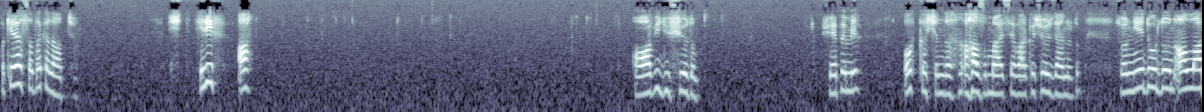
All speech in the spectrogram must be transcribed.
Fakire sadaka dağıtacağım. Şşt herif al. Abi düşüyordum. Şu yapayım bir. Oh kaşındı. Ağzım maalesef arkadaşı özlendirdim. Sonra niye durdun? Allah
